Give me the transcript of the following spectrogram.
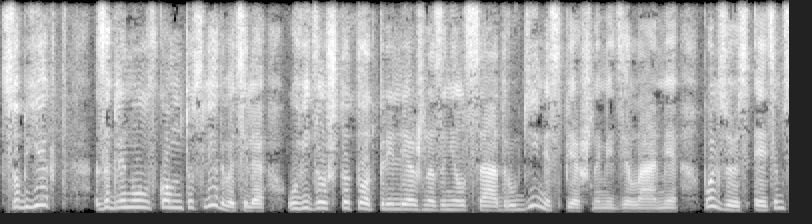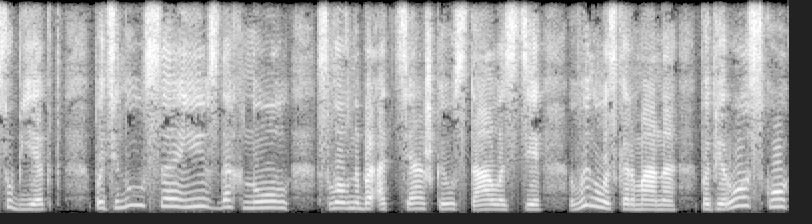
Субъект заглянул в комнату следователя, увидел, что тот прилежно занялся другими спешными делами. Пользуясь этим, субъект потянулся и вздохнул, словно бы от тяжкой усталости, вынул из кармана папироску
